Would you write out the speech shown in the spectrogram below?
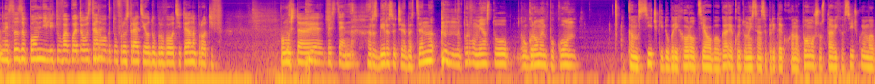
не са запомнили това, което е останало като фрустрация от доброволците, а напротив. Помощта е безценна. Разбира се, че е безценна. На първо място огромен поклон към всички добри хора от цяла България, които наистина се притекоха на помощ, оставиха всичко. Има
